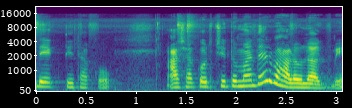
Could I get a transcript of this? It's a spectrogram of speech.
দেখতে থাকো। আশা করছি তোমাদের ভালো লাগবে।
